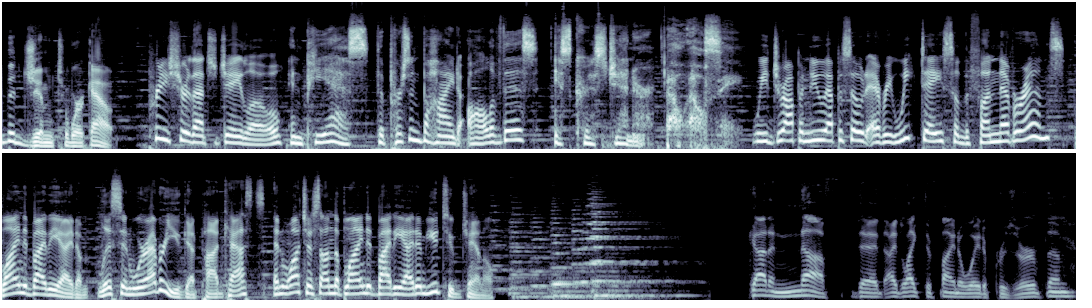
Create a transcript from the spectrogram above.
the gym to work out. Pretty sure that's J Lo. And P.S. The person behind all of this is Kris Jenner. LLC. We drop a new episode every weekday, so the fun never ends. Blinded by the item. Listen wherever you get podcasts, and watch us on the Blinded by the Item YouTube channel. got enough that I'd like to find a way to preserve them.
